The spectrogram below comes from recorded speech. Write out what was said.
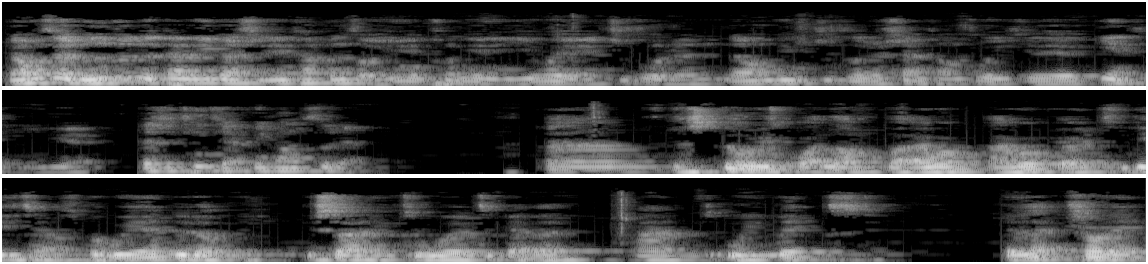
然后在伦敦的待了一段时间，他奔走音乐碰见一位制作人，然后那个制作人擅长做一些电子音乐，但是听起来非常自然。 And the story is quite long, but I won't, I won't go into the details. But we ended up deciding to work together and we mixed electronic,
